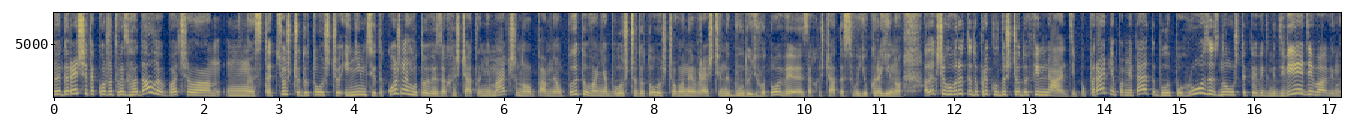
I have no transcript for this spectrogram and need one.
Ну і до речі, також от ви згадали, бачила статтю щодо того, що і німці також не готові захищати Німеччину. Певне опитування було щодо того, що вони врешті не будуть готові захищати свою країну. Але якщо говорити до прикладу щодо Фінляндії, попередньо пам'ятаєте, були погрози знову ж таки від Медведєва. Він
